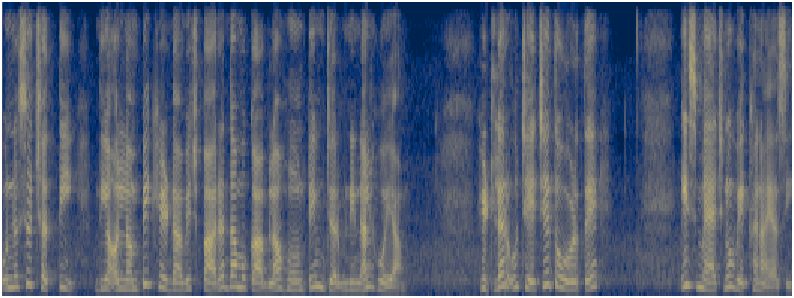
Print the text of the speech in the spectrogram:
1936 ਦੀਆਂ 올림픽 ਖੇਡਾਂ ਵਿੱਚ ਭਾਰਤ ਦਾ ਮੁਕਾਬਲਾ ਹੋਮ ਟੀਮ ਜਰਮਨੀ ਨਾਲ ਹੋਇਆ ਹਿਟਲਰ ਉਚੇਚੇ ਤੌਰ ਤੇ ਇਸ ਮੈਚ ਨੂੰ ਵੇਖਣ ਆਇਆ ਸੀ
